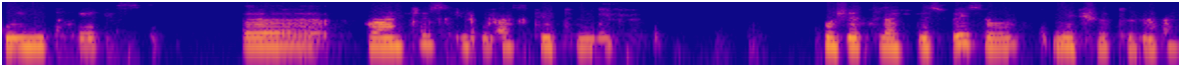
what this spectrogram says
When create uh, branches, it will ask you to push it like this way, so make sure to do that.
